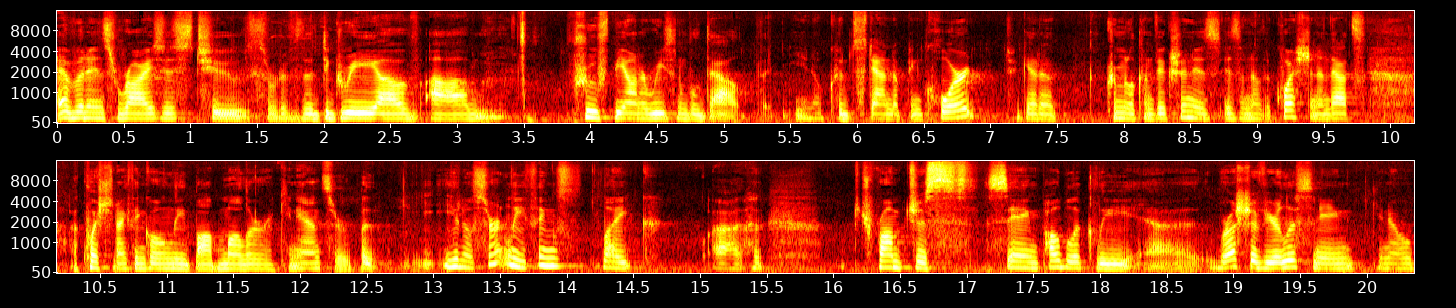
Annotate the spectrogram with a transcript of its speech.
evidence rises to sort of the degree of um, proof beyond a reasonable doubt that you know could stand up in court to get a criminal conviction is, is another question, and that's a question I think only Bob Mueller can answer. But you know, certainly things like uh, Trump just saying publicly, uh, Russia, if you're listening, you know,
